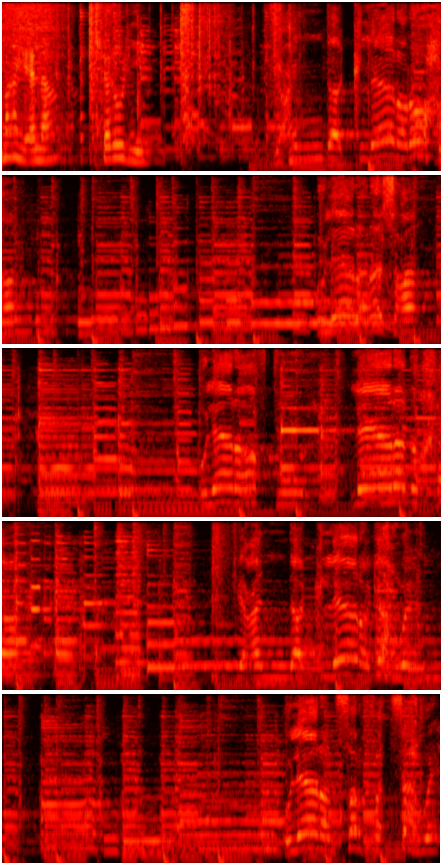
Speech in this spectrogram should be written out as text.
معي أنا كارولين. في عندك ليرة روحة وليرة رجعة وليرة فطور ليرة دخان في عندك ليرة قهوة وليرة انصرفت سهوة.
